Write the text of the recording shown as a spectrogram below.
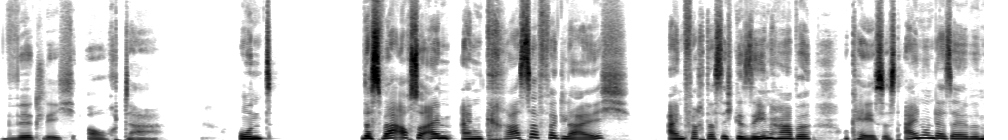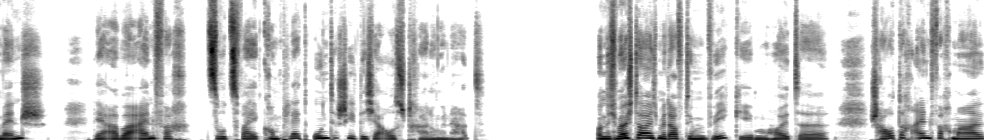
wirklich auch da. Und das war auch so ein, ein krasser Vergleich, einfach, dass ich gesehen habe, okay, es ist ein und derselbe Mensch, der aber einfach so zwei komplett unterschiedliche Ausstrahlungen hat. Und ich möchte euch mit auf den Weg geben heute, schaut doch einfach mal,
